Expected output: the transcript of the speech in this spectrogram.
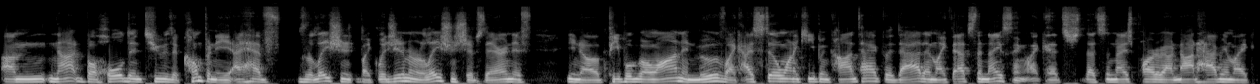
i'm not beholden to the company i have relation like legitimate relationships there and if you know people go on and move like i still want to keep in contact with that and like that's the nice thing like that's that's the nice part about not having like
